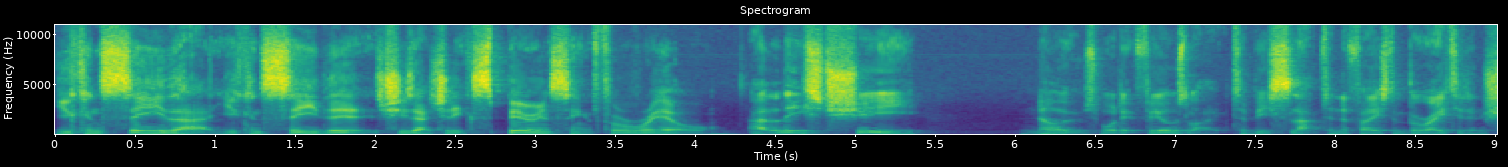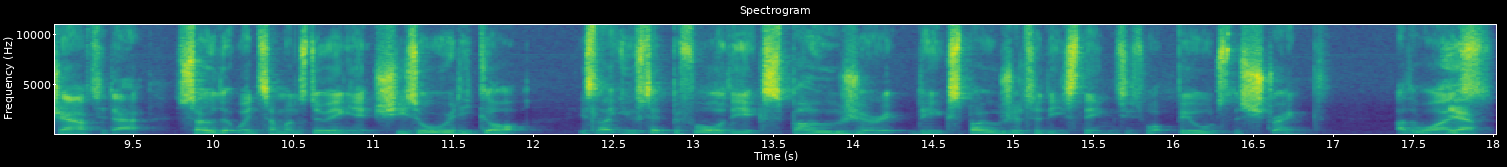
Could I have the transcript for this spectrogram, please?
you can see that. You can see that she's actually experiencing it for real. At least she knows what it feels like to be slapped in the face and berated and shouted at, so that when someone's doing it, she's already got. It's like you've said before. The exposure, the exposure to these things is what builds the strength. Otherwise,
